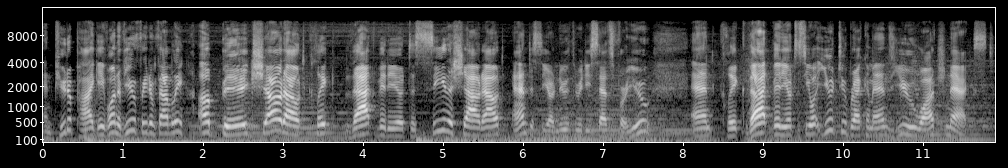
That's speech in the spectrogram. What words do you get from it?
And PewDiePie gave one of you, Freedom Family, a big shout out. Click that video to see the shout out and to see our new 3D sets for you. And click that video to see what YouTube recommends you watch next.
